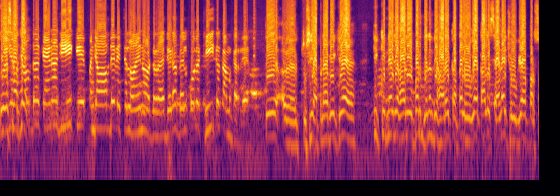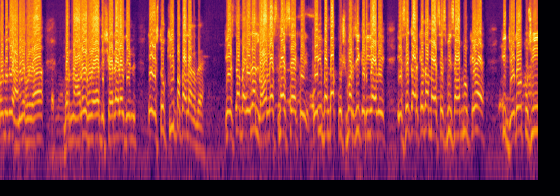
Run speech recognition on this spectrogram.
ਤੇ ਇਸ ਕਰਕੇ ਸਾਹਿਬ ਦਾ ਕਹਿਣਾ ਜੀ ਕਿ ਪੰਜਾਬ ਦੇ ਵਿੱਚ ਲਾਅ ਐਂਡ ਆਰਡਰ ਹੈ ਜਿਹੜਾ ਬਿਲਕੁਲ ਠੀਕ ਕੰਮ ਕਰ ਰਿਹਾ। ਤੇ ਤੁਸੀਂ ਆਪਣੇ ਆਪ ਹੀ ਕਿਹਾ ਹੈ ਕਿ ਕਿੰਨੇ ਜਗ੍ਹਾ ਦੇ ਉੱਪਰ ਦਿਨ ਦਿਹਾੜੇ ਕਤਲ ਹੋ ਗਿਆ ਕੱਲ ਸਹਿਣੇ ਚ ਹੋ ਗਿਆ, ਪਰਸੋਂ ਲੁਧਿਆਣੇ ਹੋਇਆ, ਬਰਨਾਲੇ ਹੋਇਆ, ਦੁਸ਼ਹਿਰੇ ਵਾਲੇ ਦਿਨ। ਤੇ ਇਸ ਤੋਂ ਕੀ ਪਤਾ ਲੱਗਦਾ ਕਿ ਇਸ ਦਾ ਇਹਦਾ ਲੌਲੈਸਨੈਸ ਹੈ, ਕੋਈ ਬੰਦਾ ਕੁਛ ਮਰਜ਼ੀ ਕਰੀ ਜਾਵੇ। ਇਸੇ ਕਰਕੇ ਤਾਂ ਮੈਂ ਐਸਐਸਪੀ ਸਾਹਿਬ ਨੂੰ ਕਿਹਾ ਕਿ ਜਦੋਂ ਤੁਸੀਂ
